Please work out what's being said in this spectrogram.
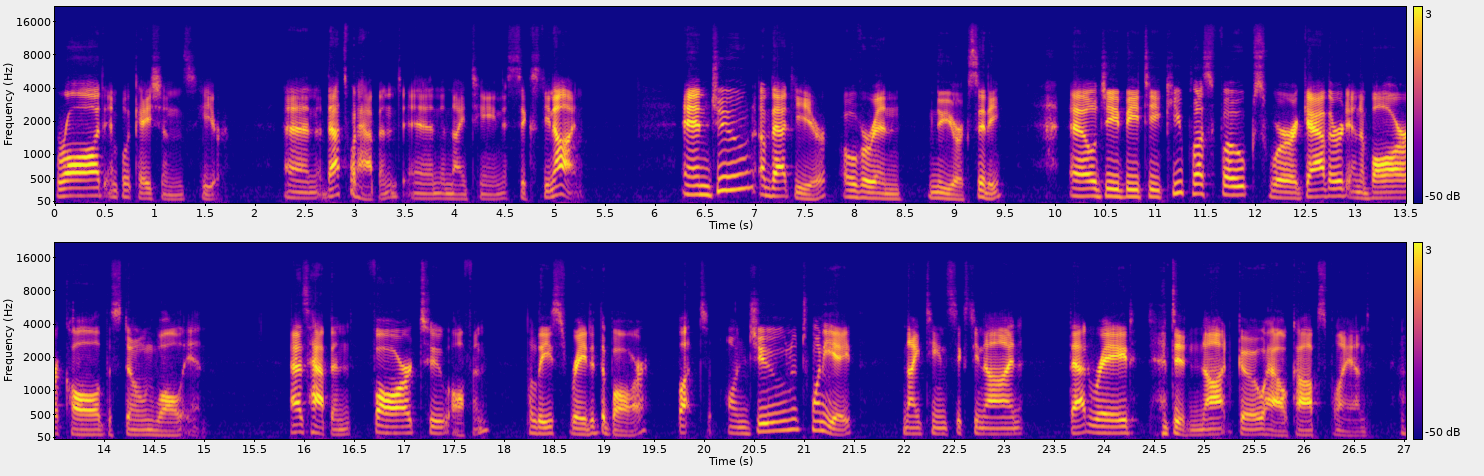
broad implications here. And that's what happened in 1969. In June of that year, over in New York City, LGBTQ plus folks were gathered in a bar called the Stonewall Inn. As happened far too often, police raided the bar, but on June 28, 1969, that raid did not go how cops planned.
